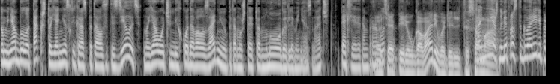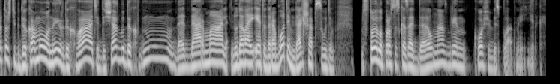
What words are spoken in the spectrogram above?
У меня было так, что я несколько раз пыталась это сделать, но я очень легко давала заднюю, потому что это много для меня значит. Пять лет я там Но проработала. тебя переуговаривали или ты сама? Конечно, мне просто говорили про то, что типа, да come on, Ир, да хватит, да сейчас буду, ну, да нормально. Ну давай это доработаем, дальше обсудим. Стоило просто сказать, да у нас, блин, кофе бесплатный. Я такая,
